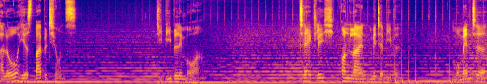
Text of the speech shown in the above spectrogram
Hallo, hier ist Bibletunes. Die Bibel im Ohr. Täglich online mit der Bibel. Momente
